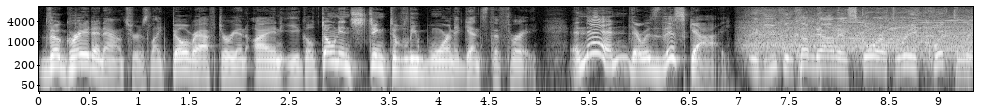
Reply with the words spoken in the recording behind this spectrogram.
The great announcers like Bill Raftery and Ian Eagle don't instinctively warn against the three. And then there was this guy. If you can come down and score a three quickly,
